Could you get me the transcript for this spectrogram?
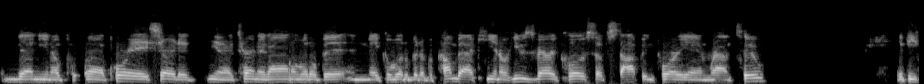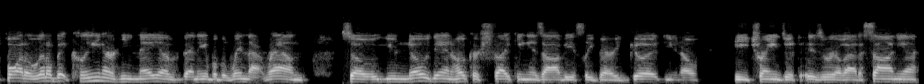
then you know uh, Poirier started you know turn it on a little bit and make a little bit of a comeback. You know he was very close of stopping Poirier in round two. If he fought a little bit cleaner, he may have been able to win that round. So you know Dan Hooker striking is obviously very good. You know he trains with Israel Adesanya.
